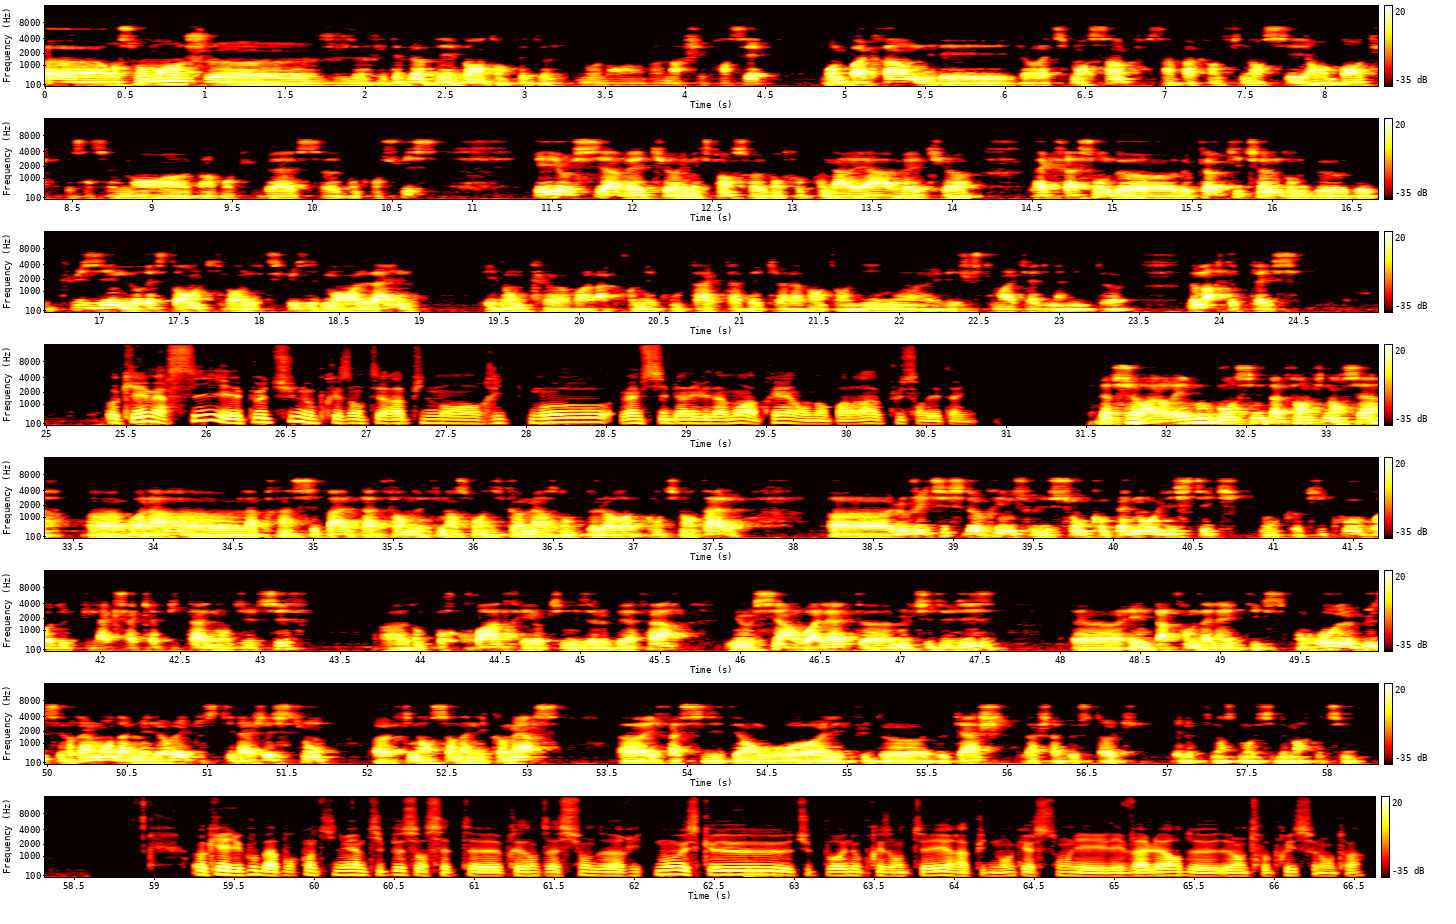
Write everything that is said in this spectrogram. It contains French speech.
euh, en ce moment je, développe les ventes en fait de Ritmo dans, le marché français. Mon background il est, est relativement simple, c'est un background financier en banque, essentiellement euh, dans la banque UBS, donc en Suisse et aussi avec euh, une expérience euh, d'entrepreneuriat avec euh, la création de, de, cloud kitchen, donc de, de, cuisine, de restaurants qui vendent exclusivement online. Et donc voilà, premier contact avec la vente en ligne et justement avec la dynamique de, de marketplace. Ok, merci. Et peux-tu nous présenter rapidement Ritmo, même si bien évidemment après on en parlera plus en détail? Bien sûr. Alors Ritmo, bon, c'est une plateforme financière. Voilà, la principale plateforme de financement d'e-commerce donc de l'Europe continentale. Euh, l'objectif, c'est d'offrir une solution complètement holistique, donc euh, qui couvre depuis l'accès à capital non dilutif, euh, donc pour croître et optimiser le BFR, mais aussi un wallet multidevise et une plateforme d'analytics. En gros, le but, c'est vraiment d'améliorer tout ce qui est la gestion financière d'un e-commerce et faciliter en gros les flux de, cash, l'achat de stock et le financement aussi de marketing. Ok, du coup, bah, pour continuer un petit peu sur cette présentation de Ritmo, est-ce que tu pourrais nous présenter rapidement quelles sont les, valeurs de l'entreprise selon toi?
